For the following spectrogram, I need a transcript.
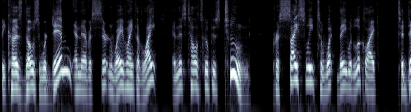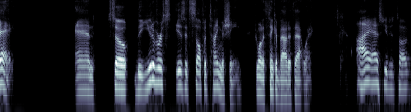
because those were dim and they have a certain wavelength of light, and this telescope is tuned precisely to what they would look like today. And so the universe is itself a time machine, if you want to think about it that way. I asked you to talk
